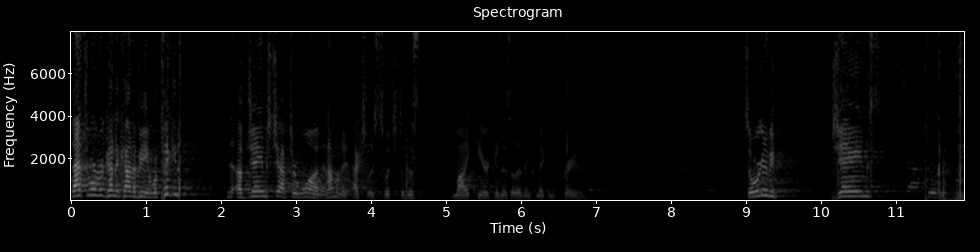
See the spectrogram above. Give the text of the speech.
that's where we're going to kind of be. And we're picking up of James chapter 1, and I'm going to actually switch to this mic here because this other thing's making me crazy. So we're going to be James chapter 1 this morning.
